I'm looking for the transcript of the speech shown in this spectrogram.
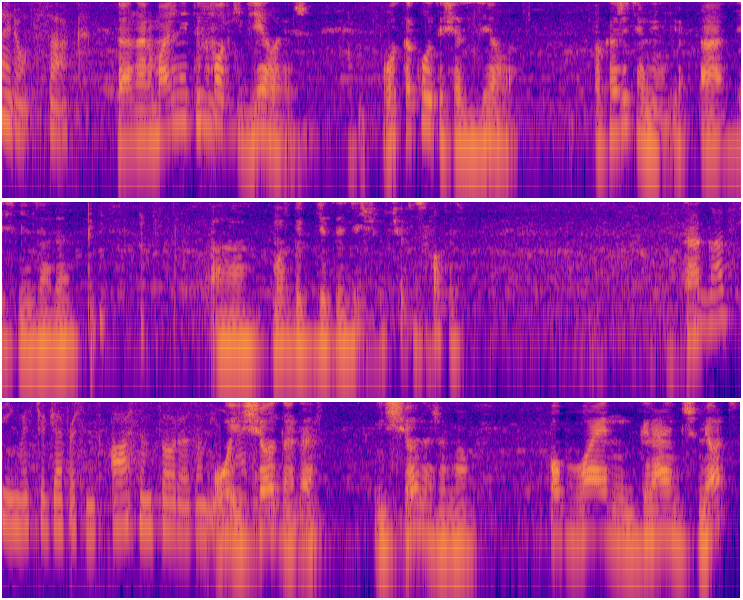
I don't suck. Да нормальные ты фотки делаешь. Вот какую ты сейчас сделала. Покажите мне ее. А, здесь нельзя, да? А, может быть где-то здесь что- что-то сфотать? Так, Ой, еще одна, да? еще одна журнал. Поп Вайн Гранж мертв?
